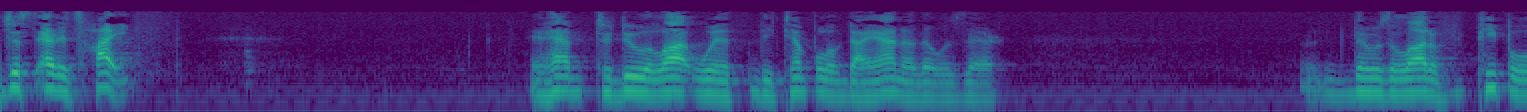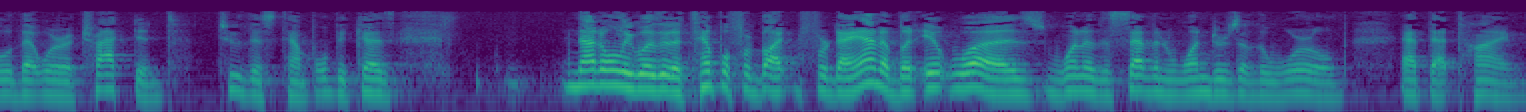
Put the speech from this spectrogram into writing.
just at its height. It had to do a lot with the temple of Diana that was there there was a lot of people that were attracted to this temple because not only was it a temple for for Diana, but it was one of the seven wonders of the world at that time.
